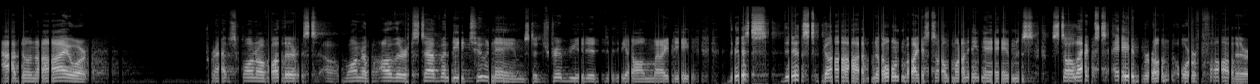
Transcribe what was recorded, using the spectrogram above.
Adonai or perhaps one of other uh, one of other 72 names attributed to the Almighty. This this God, known by so many names, selects Abram or father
